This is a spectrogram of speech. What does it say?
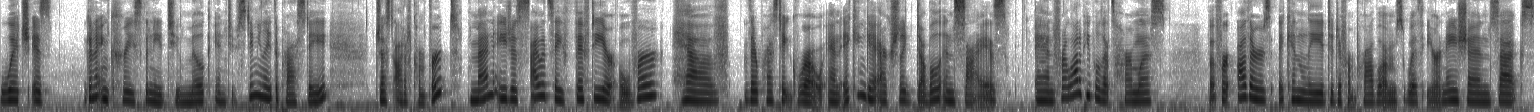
which is going to increase the need to milk and to stimulate the prostate just out of comfort. Men ages, I would say 50 or over, have their prostate grow and it can get actually double in size. And for a lot of people, that's harmless. But for others, it can lead to different problems with urination, sex,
